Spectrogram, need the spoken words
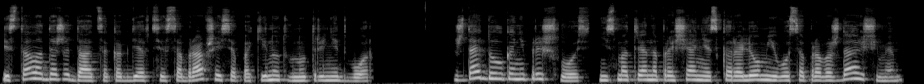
и стала дожидаться, когда все собравшиеся покинут внутренний двор. Ждать долго не пришлось. Несмотря на прощание с королем и его сопровождающими,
